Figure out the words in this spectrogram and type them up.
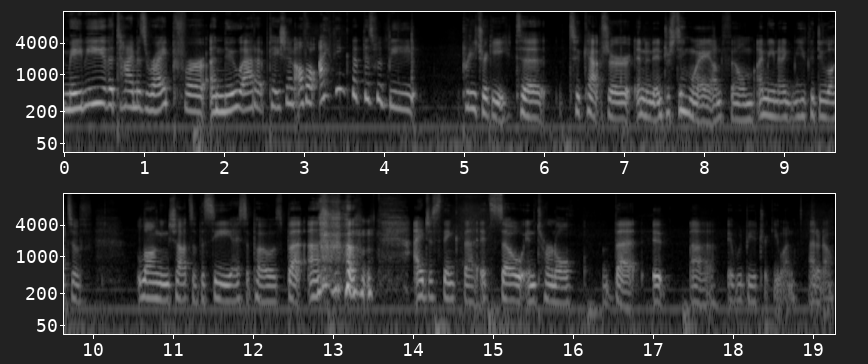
maybe the time is ripe for a new adaptation. Although I think that this would be pretty tricky to to capture in an interesting way on film. I mean, I, you could do lots of longing shots of the sea, I suppose, but um, I just think that it's so internal that it uh, it would be a tricky one. I don't know.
